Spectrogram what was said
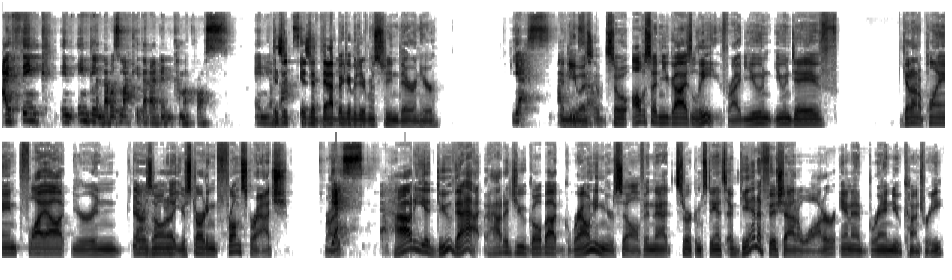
I think in England, I was lucky that I didn't come across any of is that. It, is it that big of a difference between there and here? Yes. In the US. So. so all of a sudden you guys leave, right? You and you and Dave get on a plane, fly out, you're in yeah. Arizona, you're starting from scratch, right? Yes. How do you do that? How did you go about grounding yourself in that circumstance? Again, a fish out of water in a brand new country.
